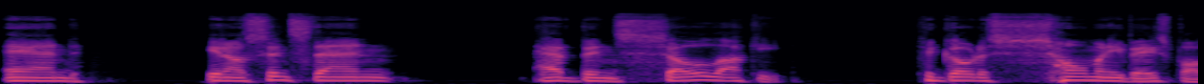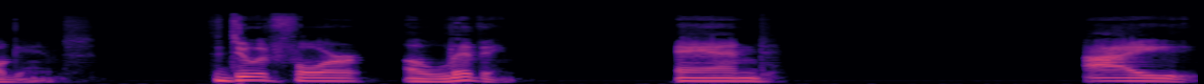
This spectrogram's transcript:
And you know, since then, have been so lucky to go to so many baseball games, to do it for a living. And I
